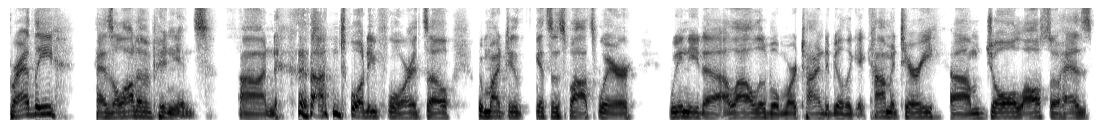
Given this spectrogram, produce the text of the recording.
Bradley has a lot of opinions on on 24 and so we might get some spots where we need to allow a little bit more time to be able to get commentary. Um, Joel also has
